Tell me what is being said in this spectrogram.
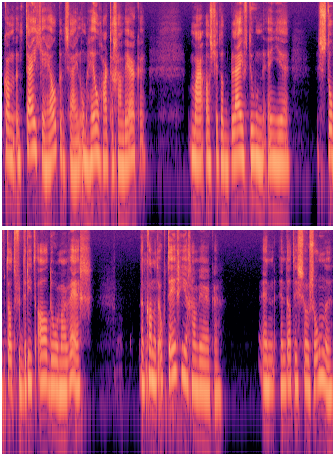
kan een tijdje helpend zijn om heel hard te gaan werken. Maar als je dat blijft doen en je stopt dat verdriet al door maar weg, dan kan het ook tegen je gaan werken. En, en dat is zo zonde.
